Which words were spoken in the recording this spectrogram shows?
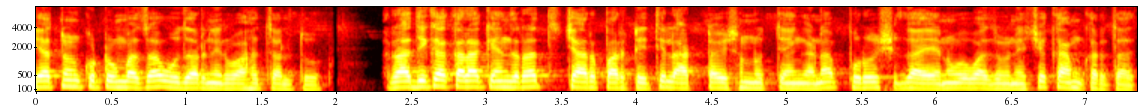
यातून कुटुंबाचा उदरनिर्वाह चालतो. राधिका कला केंद्रात चार पार्टीतील अठ्ठावीस नृत्यांगणा पुरुष गायन व वाजवण्याचे काम करतात.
